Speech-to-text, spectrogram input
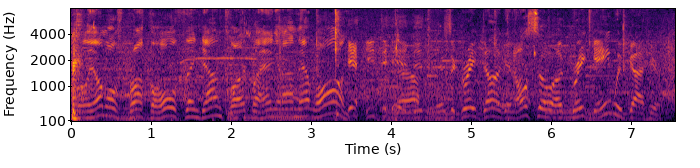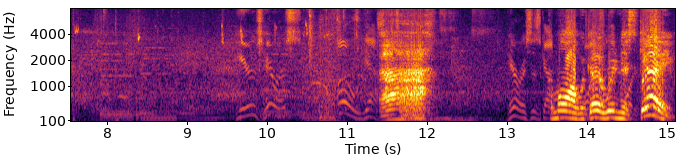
Well, he almost brought the whole thing down, Clark, by hanging on that long. yeah, he did. Well, didn't there's a great dunk and also a great game we've got here. Here's Harris. Oh, yes. Ah, Harris has got come on, we gotta win this game.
